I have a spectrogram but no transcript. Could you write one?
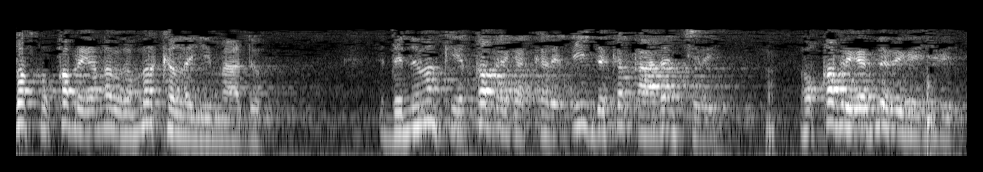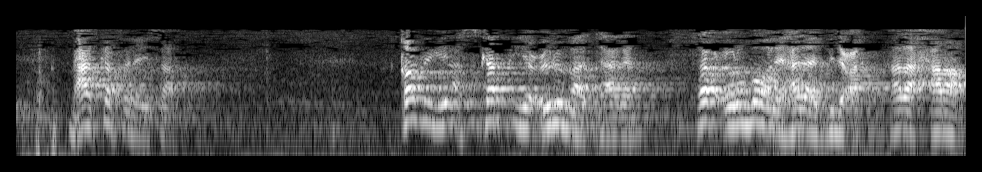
dadku qabriga nabiga marka la yimaado de nimankii qabriga kale ciidda ka qaadan jiray oo qabriga nabiga yimid maxaad ka filaysaa? Qabrigii askar iyo culumaa taagan. Rag culamo le hadaa bidca hadaa xaraam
